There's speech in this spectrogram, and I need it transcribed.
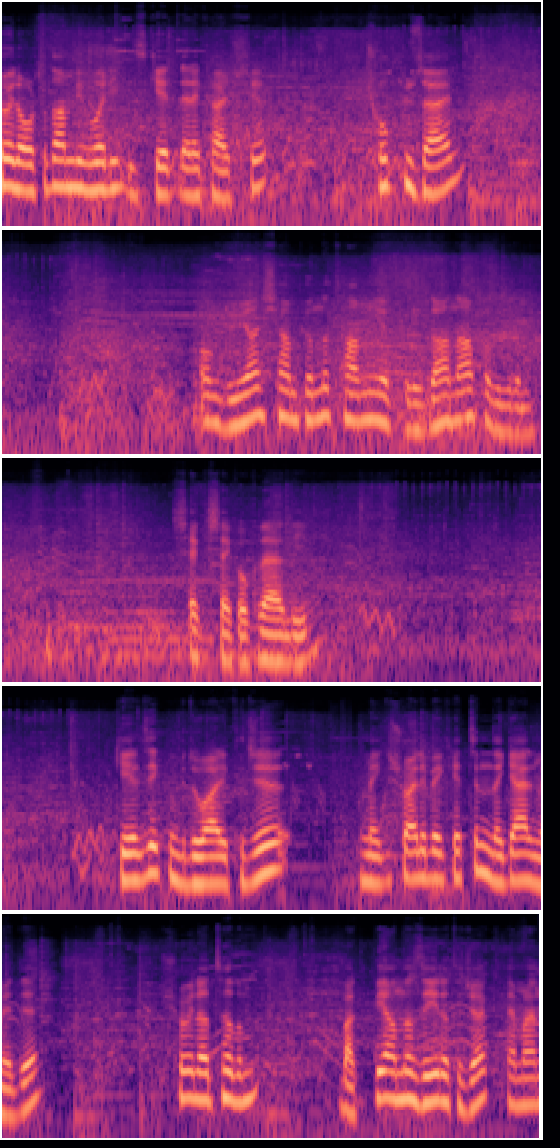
Şöyle ortadan bir varil iskeletlere karşı. Çok güzel. Oğlum dünya şampiyonuna tahmin yapıyoruz. Daha ne yapabilirim? şaka şaka o kadar değil. Gelecek mi bir duvar yıkıcı? Megi şöyle beklettim de gelmedi. Şöyle atalım. Bak bir anda zehir atacak. Hemen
